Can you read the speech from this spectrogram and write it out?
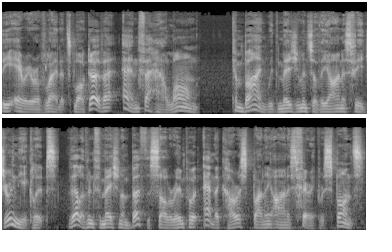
the area of land it's blocked over, and for how long. Combined with measurements of the ionosphere during the eclipse, they'll have information on both the solar input and the corresponding ionospheric response,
